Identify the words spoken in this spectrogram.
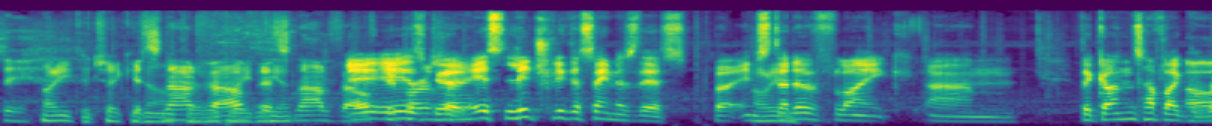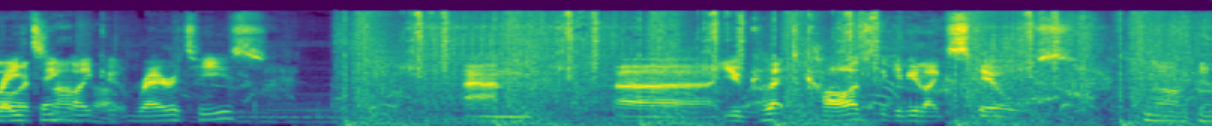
Ammo here. Let's see. I need to check it It's out. not Valve. It's yeah. not Valve. It people is are good. saying? It's literally the same as this, but instead yeah. of like um, the guns have like Oh, rating, like Valve. rarities, and uh, you collect cards that give you like skills, No, okay.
